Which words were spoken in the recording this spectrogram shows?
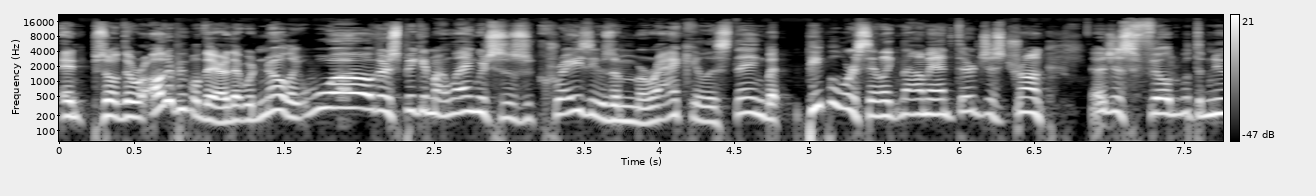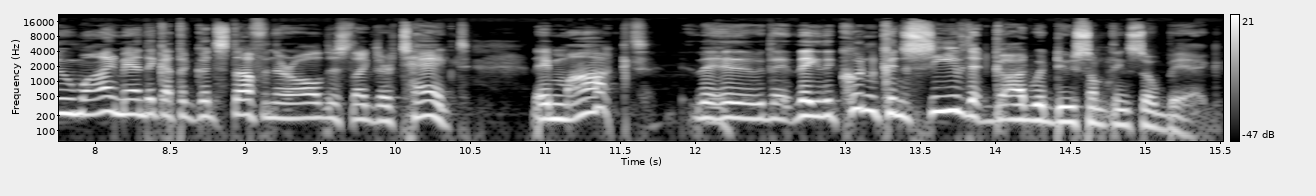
and so there were other people there that would know like whoa they're speaking my language. This is crazy. It was a miraculous thing. But people were saying like nah man they're just drunk. They're just filled with the new wine man. They got the good stuff and they're all just like they're tanked. They mocked. They they, they, they couldn't conceive that God would do something so big.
